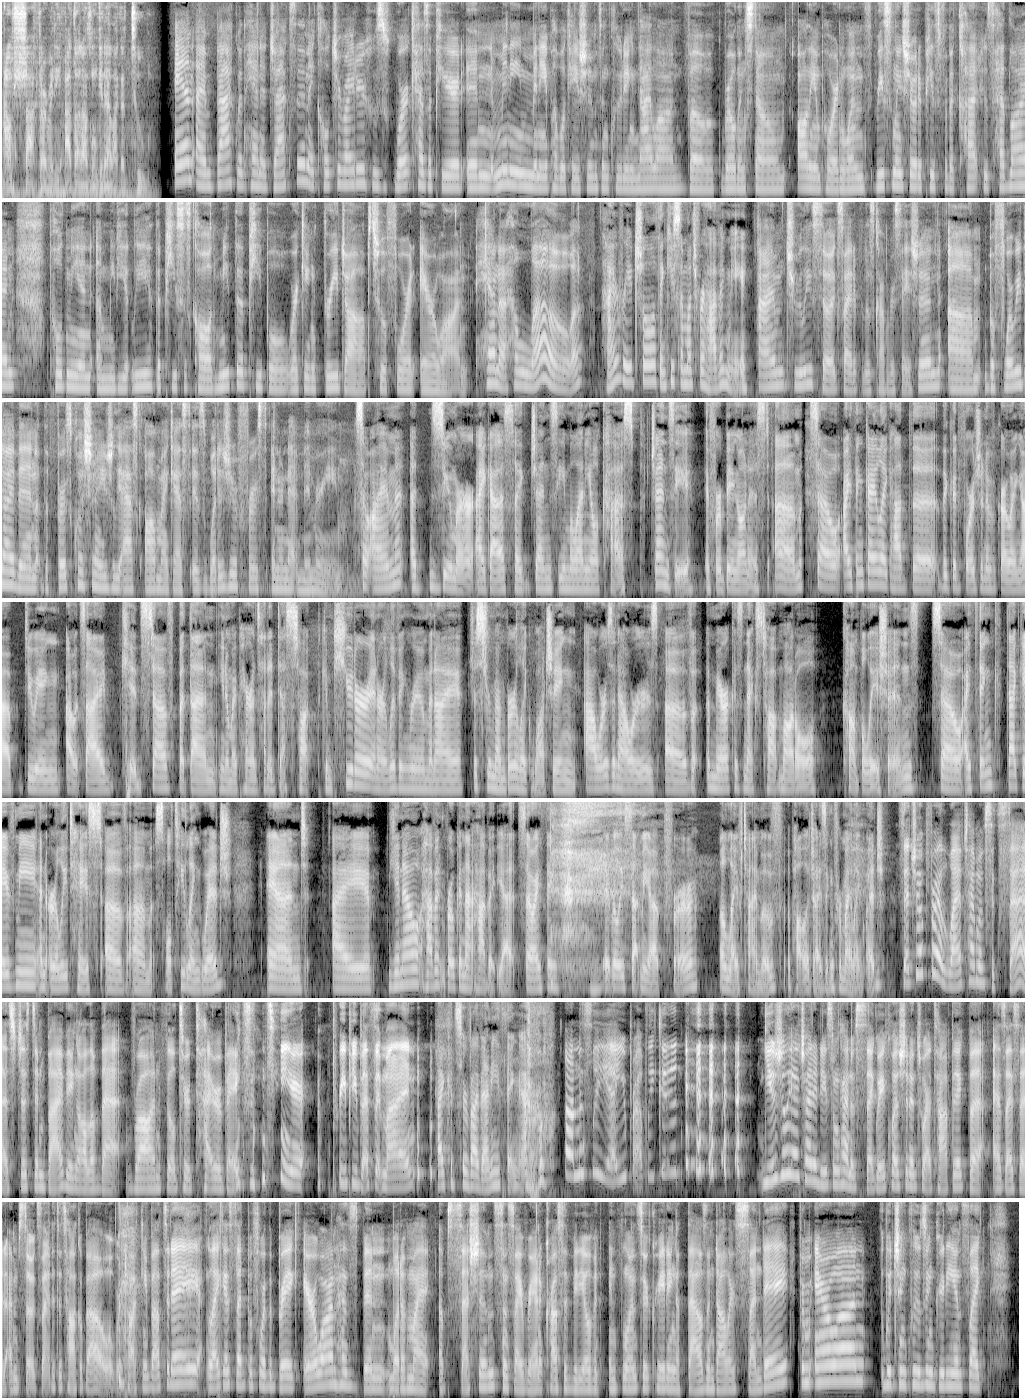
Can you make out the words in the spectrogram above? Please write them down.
I'm shocked already. I thought I was gonna get that like a 2. And I'm back with Hannah Jackson, a culture writer whose work has appeared in many, many publications, including Nylon, Vogue, Rolling Stone, all the important ones. Recently showed a piece for The Cut whose headline pulled me in immediately. The piece is called Meet the People Working Three Jobs to Afford Erewhon. Hannah, hello. Hi, Rachelle. Thank you so much for having me. I'm truly so excited for this conversation. Um, before we dive in, the first question I usually ask all my guests is What is your first internet memory? So I'm a Zoomer, I guess, like Gen Z, millennial cusp. Gen Z, if we're being honest. Um, so I think I like had the the good fortune of growing up doing outside kid stuff, but then you know my parents had a desktop computer in our living room, and I just remember like watching hours and hours of America's Next Top Model compilations. So I think that gave me an early taste of um, salty language, and I you know, haven't broken that habit yet. So I think it really set me up for a lifetime of apologizing for my language. Set you up for a lifetime of success, just imbibing all of that raw, unfiltered Tyra Banks into your prepubescent mind. I could survive anything now. Honestly, yeah, you probably could. Usually, I try to do some kind of segue question into our topic, but as I said, I'm so excited to talk about what we're talking about today. Like I said before the break, Erewhon has been one of my obsessions since I ran across a video of an influencer creating a $1,000 Sunday from Erewhon, which includes ingredients like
